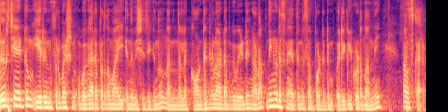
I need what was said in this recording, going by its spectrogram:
തീർച്ചയായിട്ടും ഈ ഒരു ഇൻഫർമേഷൻ ഉപകാരപ്രദമായി എന്ന് വിശ്വസിക്കുന്നു. നല്ല നല്ല കോണ്ടന്റുകളായിട്ട് നമുക്ക് വീണ്ടും കാണാം. നിങ്ങളുടെ സ്നേഹത്തിനും സപ്പോർട്ടിനും ഒരിക്കൽ കൂടെ നന്ദി. നമസ്കാരം.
